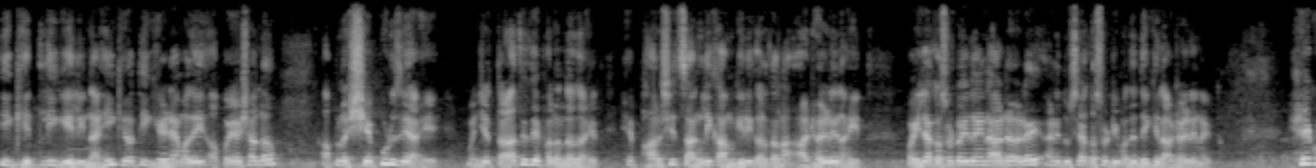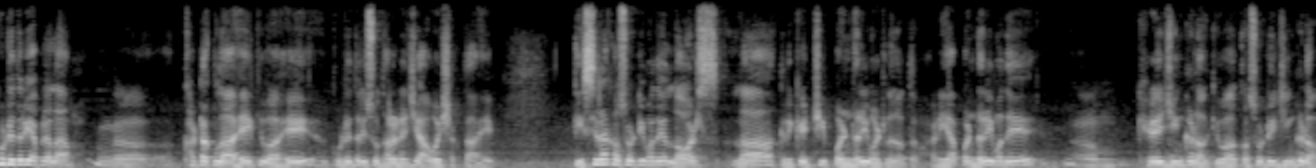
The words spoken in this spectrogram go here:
ती घेतली गेली नाही किंवा ती घेण्यामध्ये अपयश आलं आपलं शेपूड जे आहे म्हणजे तळाचे जे फलंदाज आहेत हे फारशी चांगली कामगिरी करताना आढळले नाहीत. पहिल्या कसोटीतही आढळले आणि दुसऱ्या कसोटीमध्ये देखील आढळले नाहीत. हे कुठेतरी आपल्याला खटकलं आहे किंवा हे कुठेतरी सुधारण्याची आवश्यकता आहे. तिसऱ्या कसोटीमध्ये लॉर्ड्सला क्रिकेटची पंढरी म्हटलं जातं. आणि या पंढरीमध्ये खेळ जिंकणं किंवा कसोटी जिंकणं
